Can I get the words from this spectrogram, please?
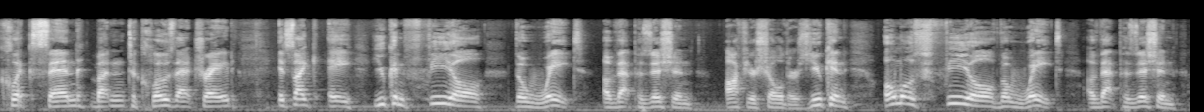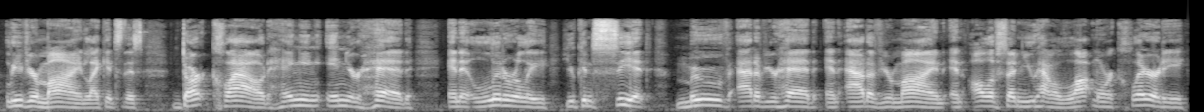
click send button to close that trade it's like a you can feel the weight of that position off your shoulders. You can almost feel the weight of that position leave your mind like it's this dark cloud hanging in your head and it literally you can see it move out of your head and out of your mind and all of a sudden you have a lot more clarity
